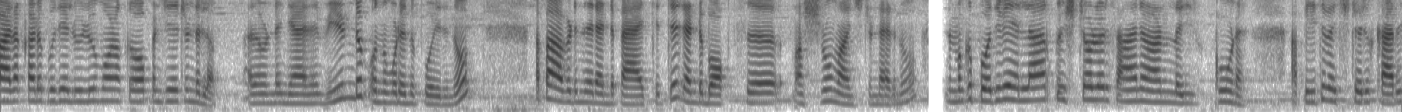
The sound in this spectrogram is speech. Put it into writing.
പാലക്കാട് പുതിയ ലുലു മോളൊക്കെ ഓപ്പൺ ചെയ്തിട്ടുണ്ടല്ലോ. അതുകൊണ്ട് ഞാൻ വീണ്ടും ഒന്നും കൂടി ഒന്ന് പോയിരുന്നു. അപ്പോൾ അവിടുന്ന് രണ്ട് പാക്കറ്റ് രണ്ട് ബോക്സ് മഷ്റൂം വാങ്ങിച്ചിട്ടുണ്ടായിരുന്നു. നമുക്ക് പൊതുവേ എല്ലാവർക്കും ഇഷ്ടമുള്ളൊരു സാധനമാണല്ലോ ഈ കൂണ്. അപ്പോൾ ഇത് വെച്ചിട്ടൊരു കറി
